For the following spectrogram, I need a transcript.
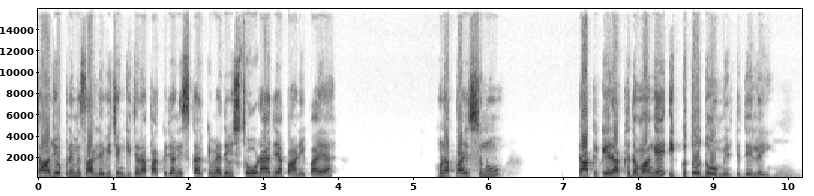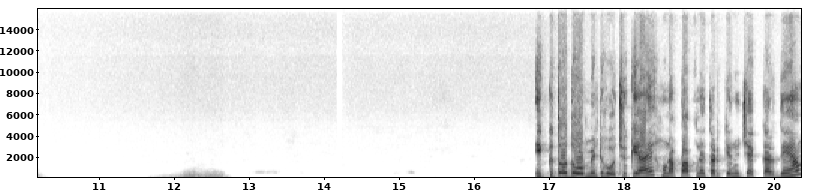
ਤਾਂ ਜੋ ਆਪਣੇ ਮਸਾਲੇ ਵੀ ਚੰਗੀ ਤਰ੍ਹਾਂ ਪੱਕ ਜਾਣ। ਇਸ ਕਰਕੇ ਮੈਂ ਇਹਦੇ ਵਿੱਚ ਥੋੜਾ ਜਿਹਾ ਪਾਣੀ ਪਾਇਆ ਹੁਣ ਆਪਾਂ ਇਸ ਨੂੰ ਢੱਕ ਕੇ ਰੱਖ ਦਵਾਂਗੇ 1 ਤੋਂ 2 ਮਿੰਟ ਦੇ ਲਈ। ਇੱਕ ਤੋਂ 2 ਮਿੰਟ ਹੋ ਚੁੱਕਿਆ ਹੈ। ਹੁਣ ਆਪਾਂ ਆਪਣੇ ਤੜਕੇ ਨੂੰ ਚੈੱਕ ਕਰਦੇ ਹਾਂ।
